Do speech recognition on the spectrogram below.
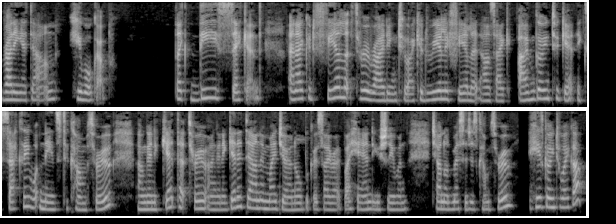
writing it down, he woke up. Like the second. And I could feel it through writing too. I could really feel it. I was like, I'm going to get exactly what needs to come through. I'm going to get that through. I'm going to get it down in my journal because I write by hand usually when channeled messages come through. He's going to wake up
